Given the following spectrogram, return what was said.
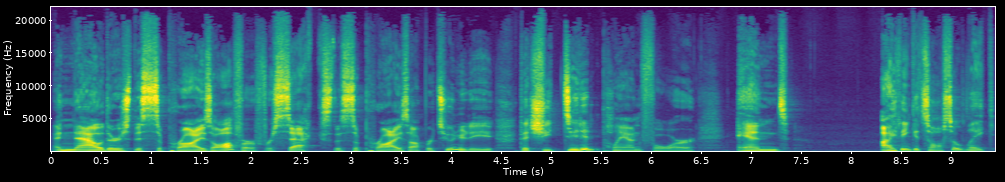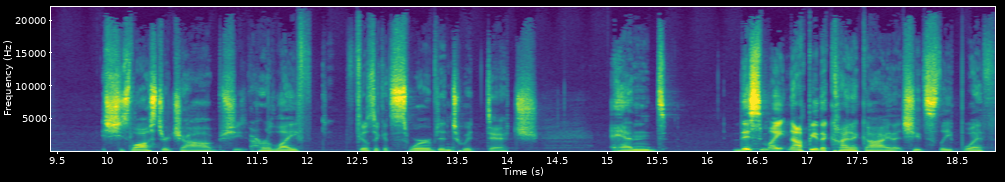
And now there's this surprise offer for sex this surprise opportunity that she didn't plan for. And i think it's also like she's lost her job. She her life feels like it's swerved into a ditch. And this might not be the kind of guy that she'd sleep with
